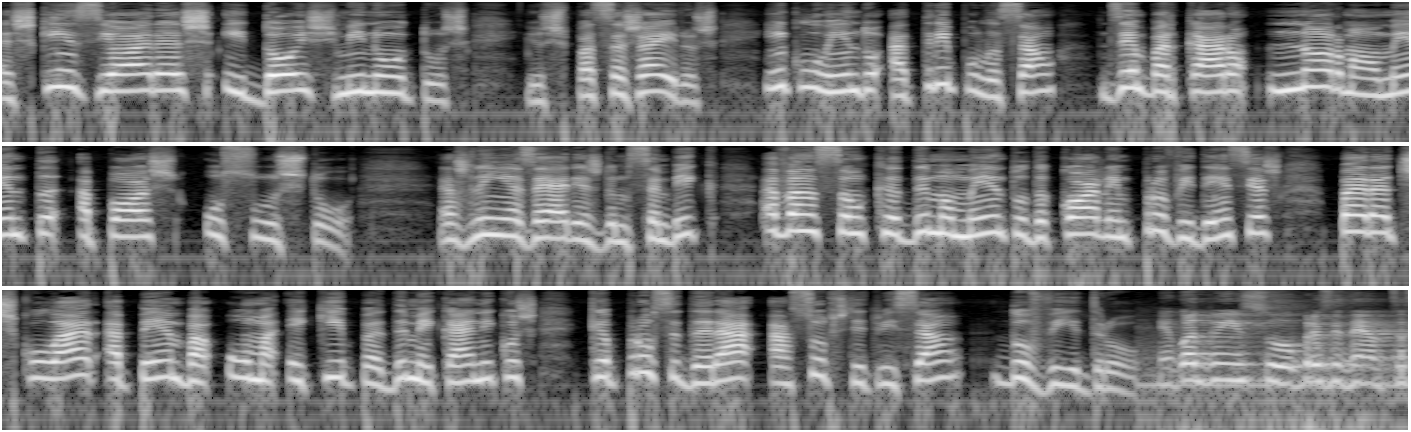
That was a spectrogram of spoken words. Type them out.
às 15 horas e 2 minutos. E os passageiros, incluindo a tripulação, desembarcaram normalmente após o susto. As linhas aéreas de Moçambique avançam que, de momento, decorrem providências para descolar a Pemba uma equipa de mecânicos que procederá à substituição do vidro. Enquanto isso, o Presidente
